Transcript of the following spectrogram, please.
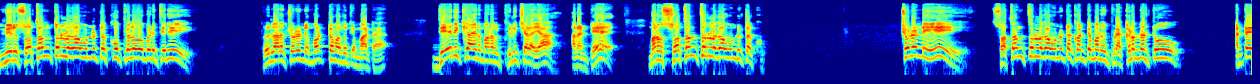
మీరు స్వతంత్రులుగా ఉండుటకు పిలువబడి తిరిగి చూడండి మొట్టమొదటి మాట. దేనికి ఆయన మనల్ని పిలిచాడయా అనంటే మనం స్వతంత్రులుగా ఉండుటకు. చూడండి స్వతంత్రులుగా ఉండుటకు అంటే మనం ఇప్పుడు ఎక్కడున్నట్టు? అంటే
